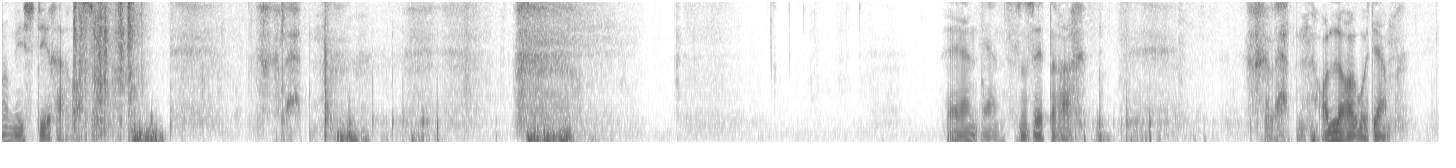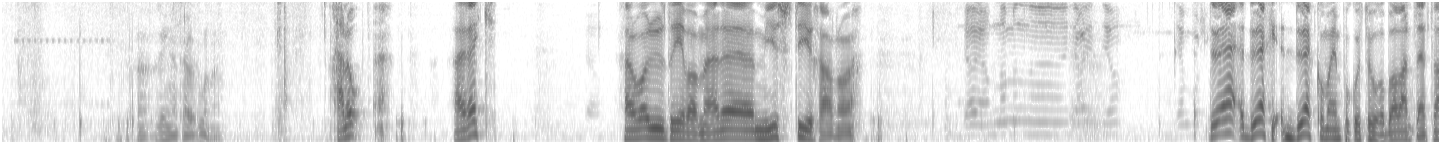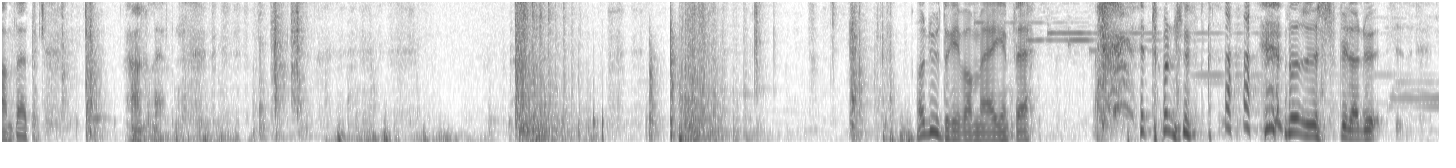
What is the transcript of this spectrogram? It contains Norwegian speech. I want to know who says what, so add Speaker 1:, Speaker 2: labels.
Speaker 1: Nå er mye styr her, altså. Herligheten. Det er en eneste som sitter her. Herligheten. Alle har gått hjem. Her ringer telefonen. Hallo? Eirik? Hva er det du driver med? Det er mye styr her nå. Du er, du, er, du er kommet inn på kontoret. Bare vent litt. Vent litt. Herligheten. Hva du driver med, egentlig? Nå spiller du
